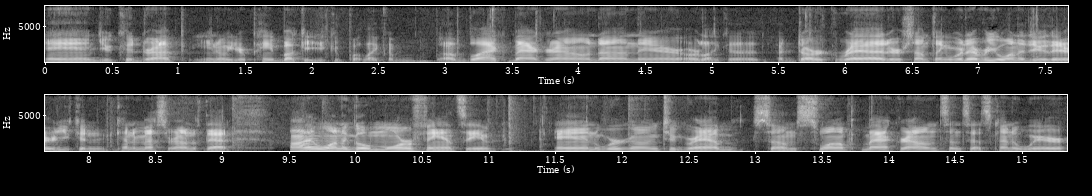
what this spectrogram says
and you could drop, you know, your paint bucket, you could put like a, a black background on there or like a, a dark red or something, whatever you want to do there, you can kind of mess around with that. I want to go more fancy and we're going to grab some swamp background since that's kind of where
